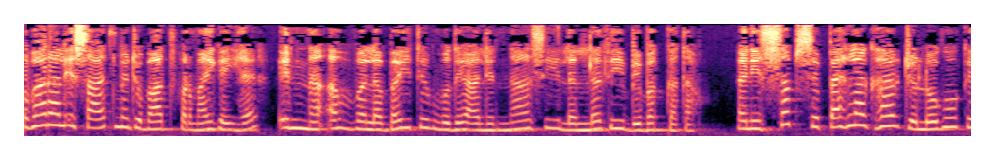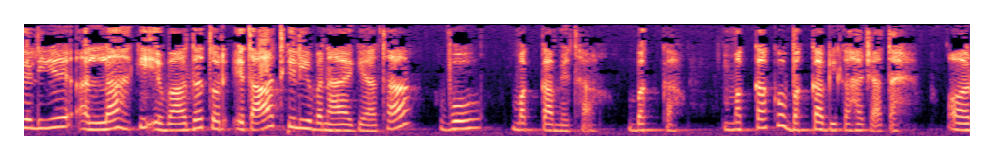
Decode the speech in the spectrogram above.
تو بہرحال اس سائت میں جو بات فرمائی گئی ہے ان اول بیت وضع للناس للذی ببکتا یعنی سب سے پہلا گھر جو لوگوں کے لیے اللہ کی عبادت اور اطاعت کے لیے بنایا گیا تھا، وہ مکہ میں تھا بکا مکہ کو بکا بھی کہا جاتا ہے۔ اور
